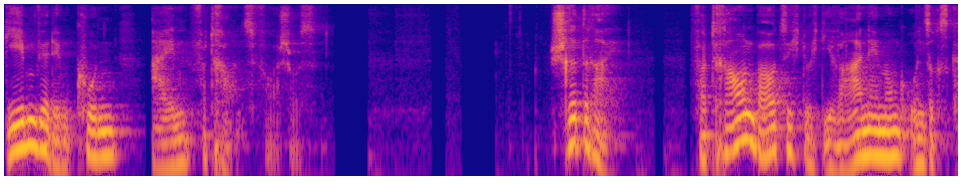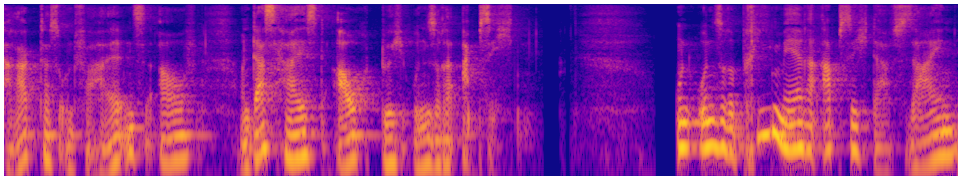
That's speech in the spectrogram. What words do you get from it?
Geben wir dem Kunden einen Vertrauensvorschuss. Schritt 3. Vertrauen baut sich durch die Wahrnehmung unseres Charakters und Verhaltens auf und das heißt auch durch unsere Absichten. Und unsere primäre Absicht darf sein,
